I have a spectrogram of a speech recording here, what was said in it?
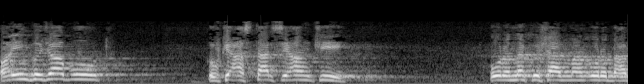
و این کجا بود؟ گفت که از ترس آن که او رو نکشد من او رو در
